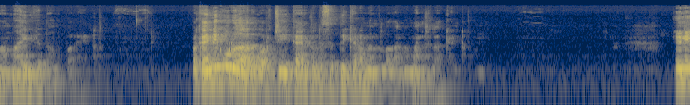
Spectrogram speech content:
നന്നായിരിക്കത്താണ്. ഇപ്പോൾ കന്നിക്കൂറുകാർ കുറച്ച് ഇക്കാര്യത്തിൽ ശ്രദ്ധിക്കണം എന്നുള്ളതാണ് മനസ്സിലാക്കേണ്ടത്. ഇനി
